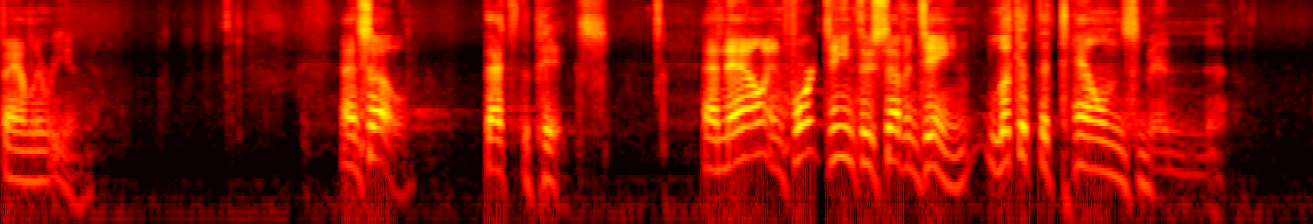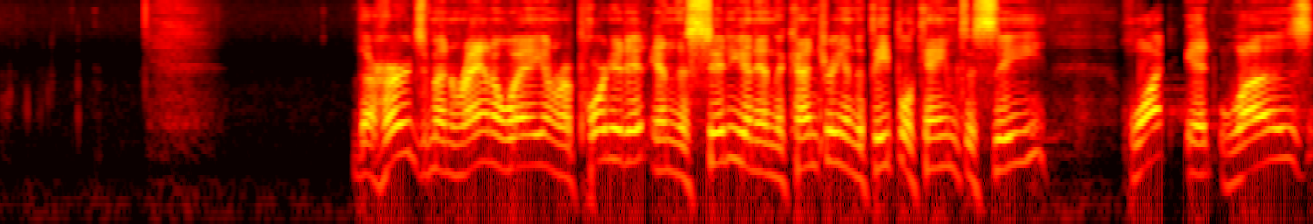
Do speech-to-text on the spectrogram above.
Family reunion. And so, that's the pigs. And now in 14 through 17, look at the townsmen. The herdsmen ran away and reported it in the city and in the country, and the people came to see what it was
